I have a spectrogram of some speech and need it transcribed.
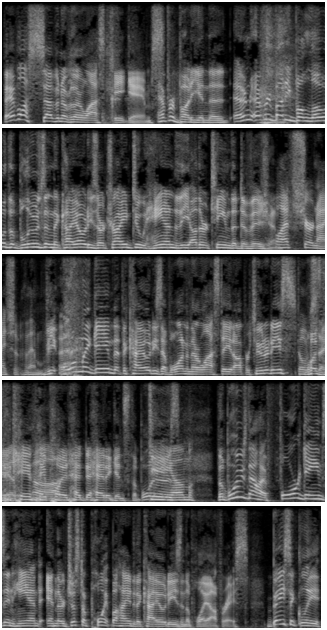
They have lost seven of their last eight games. Everybody in the everybody below the Blues and the Coyotes are trying to hand the other team the division. Well, that's sure nice of them. The only game that the Coyotes have won in their last eight opportunities Don't was the it. game they Uh, played head to head against the Blues. damn. The Blues now have four games in hand, and they're just a point behind the Coyotes in the playoff race. Basically,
